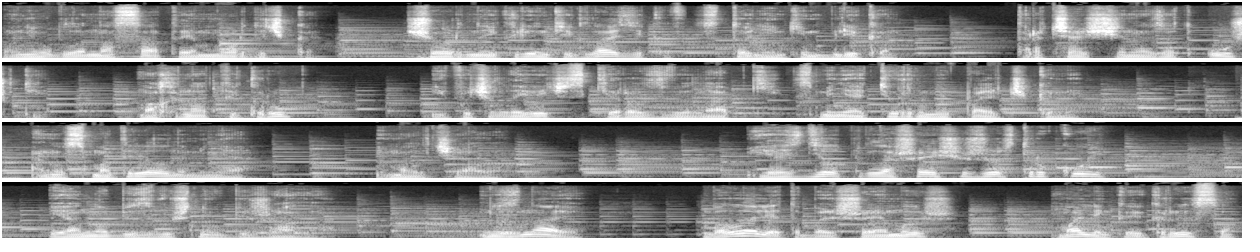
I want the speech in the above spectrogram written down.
У него была носатая мордочка, черные кринки глазиков с тоненьким бликом, торчащие назад ушки, мохнатый круп и по-человечески розовые лапки с миниатюрными пальчиками. Оно смотрело на меня и молчало. Я сделал приглашающий жест рукой, и оно беззвучно убежало. Не знаю, была ли это большая мышь, маленькая крыса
